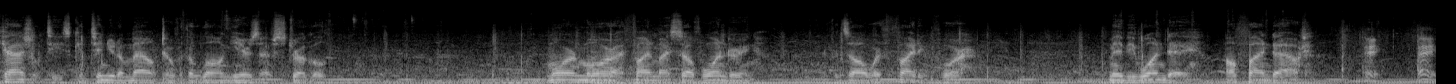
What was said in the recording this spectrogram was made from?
Casualties continue to mount over the long years I've struggled. More and more, I find myself wondering if it's all worth fighting for. Maybe one day, I'll find out. Hey, hey,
